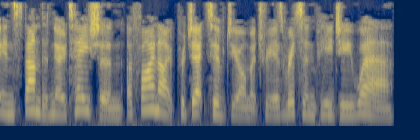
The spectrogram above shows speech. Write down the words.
In standard notation, a finite projective geometry is written Pg where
